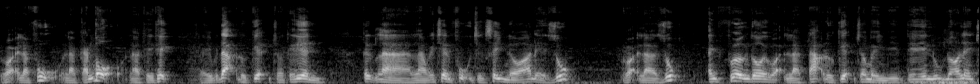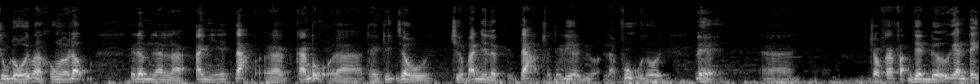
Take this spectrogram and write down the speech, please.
gọi là phụ là cán bộ là Thế Thịnh. Đấy tạo điều kiện cho Thế điền tức là làm cái chân phụ trực sinh đó để giúp gọi là giúp anh Phương thôi gọi là tạo điều kiện cho mình. Thì thế đến lúc đó lên chống đối mà không lao động. Thế đâm ra là anh ấy tạo là cán bộ là thầy Thịnh Dâu trưởng ban nhân lực tạo cho thế điền gọi là phụ thôi để à, cho các phạm nhân đỡ ghen tị.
